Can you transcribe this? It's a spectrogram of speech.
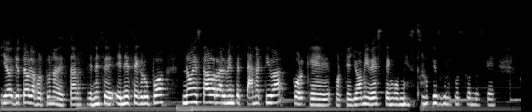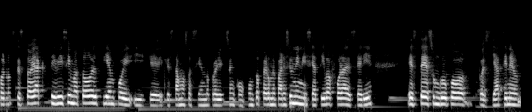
Yo, yo tengo la fortuna de estar en ese, en ese grupo. No he estado realmente tan activa porque, porque yo a mi vez tengo mis propios grupos con los que, con los que estoy activísima todo el tiempo y, que, estamos haciendo proyectos en conjunto, pero me parece una iniciativa fuera de serie. Este es un grupo, pues ya tiene,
